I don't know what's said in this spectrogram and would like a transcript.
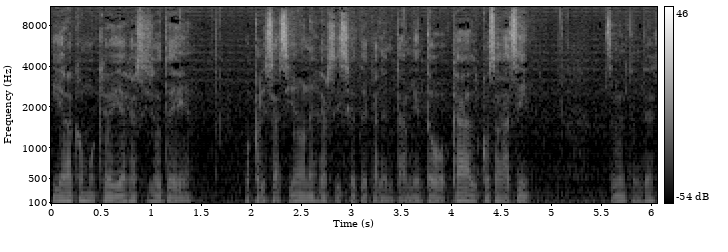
Y era como que veía ejercicios de vocalización, ejercicios de calentamiento vocal, cosas así. ¿Sí me entendés?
